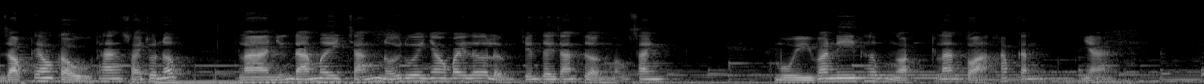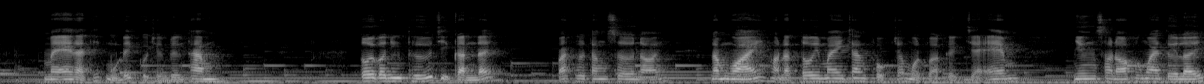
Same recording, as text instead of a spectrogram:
Dọc theo cầu thang xoáy chôn ốc là những đám mây trắng nối đuôi nhau bay lơ lửng trên dây dán tường màu xanh. Mùi vani thơm ngọt lan tỏa khắp căn nhà. Mẹ giải thích mục đích của chuyến viếng thăm. Tôi có những thứ chị cần đấy. Bác hư Tăng Sơ nói. Năm ngoái họ đặt tôi may trang phục cho một vở kịch trẻ em, nhưng sau đó không ai tới lấy.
